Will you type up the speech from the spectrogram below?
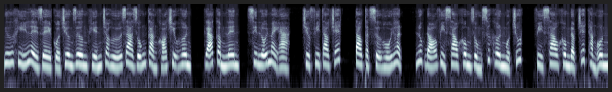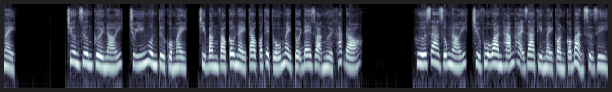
Ngữ khí lề dề của Trương Dương khiến cho hứa Gia Dũng càng khó chịu hơn, gã cầm lên, xin lỗi mày à, trừ phi tao chết, tao thật sự hối hận, lúc đó vì sao không dùng sức hơn một chút, vì sao không đập chết thằng ôn mày. Trương Dương cười nói, chú ý ngôn từ của mày, chỉ bằng vào câu này tao có thể tố mày tội đe dọa người khác đó. Hứa Gia Dũng nói, trừ vụ oan hãm hại ra thì mày còn có bản sự gì.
